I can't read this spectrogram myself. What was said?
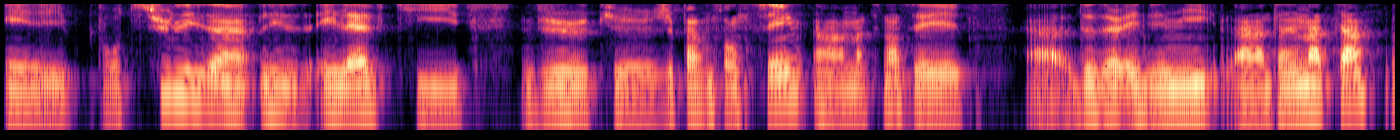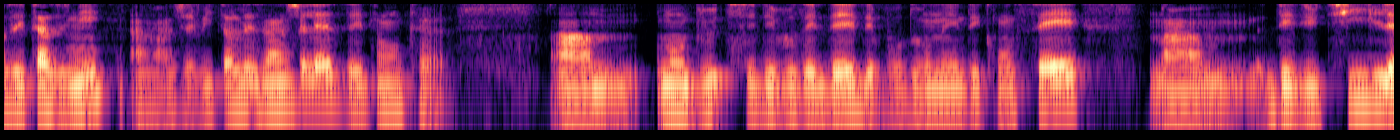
Et pour tous les, les élèves qui veulent que je parle français, euh, maintenant c'est euh, deux heures et demie euh, dans le matin aux États-Unis. Euh, J'habite à Los Angeles et donc mon but c'est de vous aider, de vous donner des conseils, des outils,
